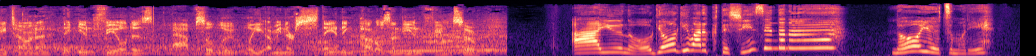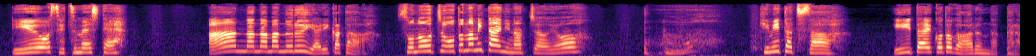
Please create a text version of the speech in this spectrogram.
Daytona. The infield is absolutely, I mean, there's standing puddles in the infield, so ああいうのお行儀悪くて新鮮だなどういうつもり？理由を説明して。あんな生ぬるいやり方、そのうち大人みたいになっちゃうよ。君たちさ、言いたいことがあるんだったら、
